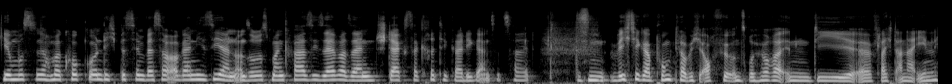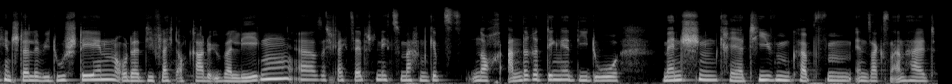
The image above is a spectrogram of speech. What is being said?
hier musst du noch mal gucken und dich bisschen besser organisieren. Und so ist man quasi selber sein stärkster Kritiker die ganze Zeit. Das ist ein wichtiger Punkt, glaube ich, auch für unsere HörerInnen, die äh, vielleicht an einer ähnlichen Stelle wie du stehen oder die vielleicht auch gerade überlegen, äh, sich vielleicht selbstständig zu machen. Gibt es noch andere Dinge, die du Menschen, kreativen Köpfen in Sachsen-Anhalt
